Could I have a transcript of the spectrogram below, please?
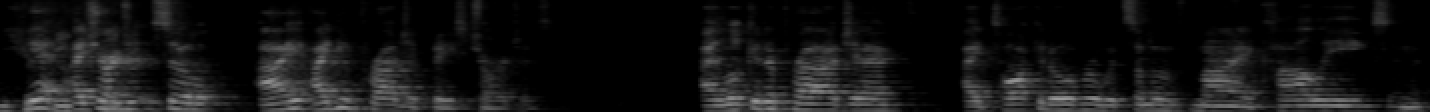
you yeah, I charge it. So I, I do project-based charges. I look at a project, I talk it over with some of my colleagues, and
